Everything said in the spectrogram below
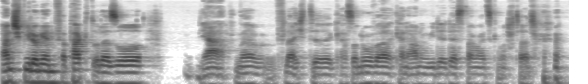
Anspielungen verpackt oder so. Ja, ne, vielleicht äh, Casanova, keine Ahnung, wie der das damals gemacht hat.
